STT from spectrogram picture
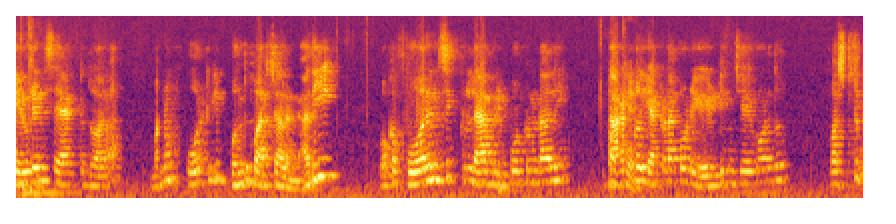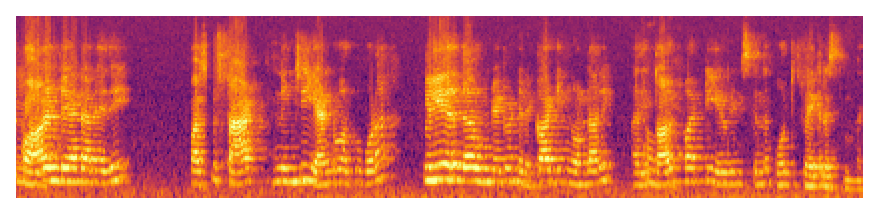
ఎవిడెన్స్ యాక్ట్ ద్వారా మనం కోర్టుకి పొందుపరచాలండి. అది ఒక ఫోరెన్సిక్ ల్యాబ్ రిపోర్ట్ ఉండాలి. దాంట్లో ఎక్కడ కూడా ఎడిటింగ్ చేయకూడదు. ఫస్ట్ కాల్ డేటా అనేది ఫస్ట్ స్టార్ట్ నుంచి ఎండ్ వరకు కూడా క్లియర్గా ఉండేటువంటి రికార్డింగ్ ఉండాలి. అది. థర్డ్ పార్టీ ఎవిడెన్స్ కింద కోర్టు స్వీకరిస్తుంది.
